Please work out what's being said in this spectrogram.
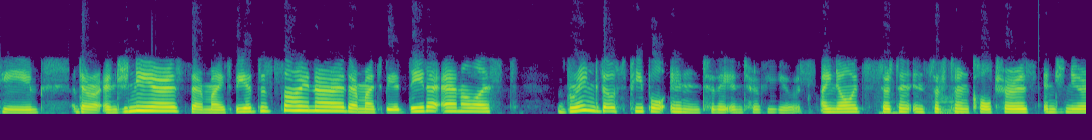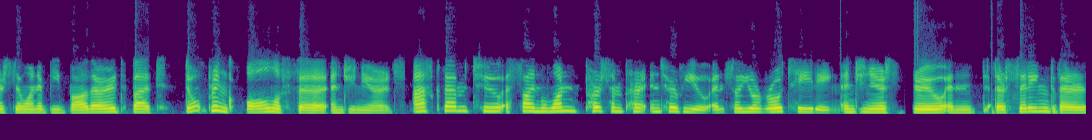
team, there are engineers, there might be a designer, there might be a data analyst. Bring those people into the interviews. I know it's certain in certain cultures, engineers don't want to be bothered, but don't bring all of the engineers. Ask them to assign one person per interview. And so you're rotating engineers through and they're sitting, they're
